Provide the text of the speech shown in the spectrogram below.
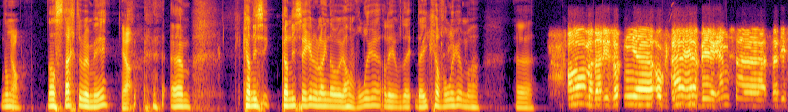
Dan, Ja. dan starten we mee. Ja. Ehm, ik, kan niet, ik kan niet zeggen hoe lang dat we gaan volgen, Allee, of dat, dat ik ga volgen, maar... eh, Oh, maar dat is ook niet, eh, ook dat, hè, BRM's, eh, dat, is,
